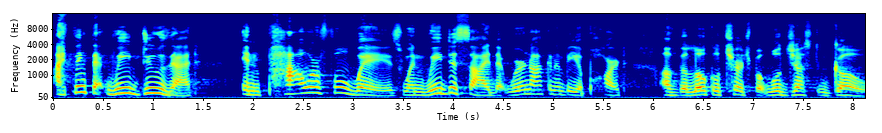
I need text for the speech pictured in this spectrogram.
I think that we do that in powerful ways when we decide that we're not going to be a part of the local church, but we'll just go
